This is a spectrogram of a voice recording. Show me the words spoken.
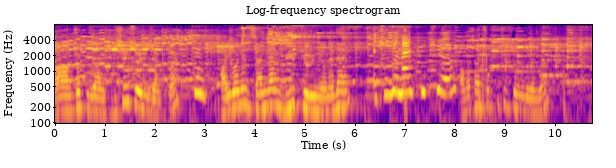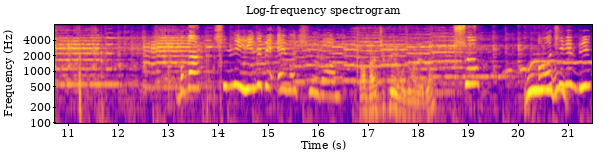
Aa çok güzelmiş. Bir şey söyleyeceğim Kutay. Hı. Hayvanın senden büyük görünüyor. Neden? E çünkü ben küçüğüm. Ama sen çok küçüksün bu durumda. Ev açıyorum. Tamam ben çıkıyorum o zaman evden. Şu ağaç evin bir,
